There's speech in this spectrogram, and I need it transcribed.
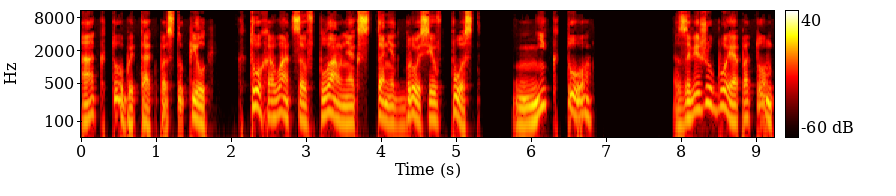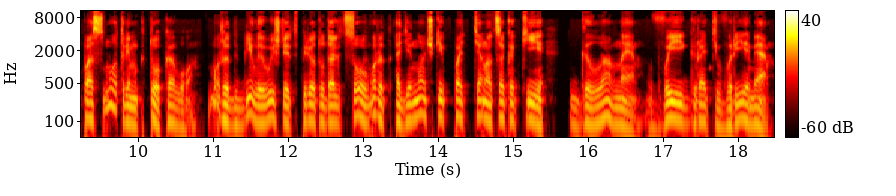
А кто бы так поступил? Кто ховаться в плавнях станет, бросив пост? Никто. Завяжу бой, а потом посмотрим, кто кого. Может, Билый вышлет вперед удальцов, может, одиночки подтянутся какие. Главное – выиграть время.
